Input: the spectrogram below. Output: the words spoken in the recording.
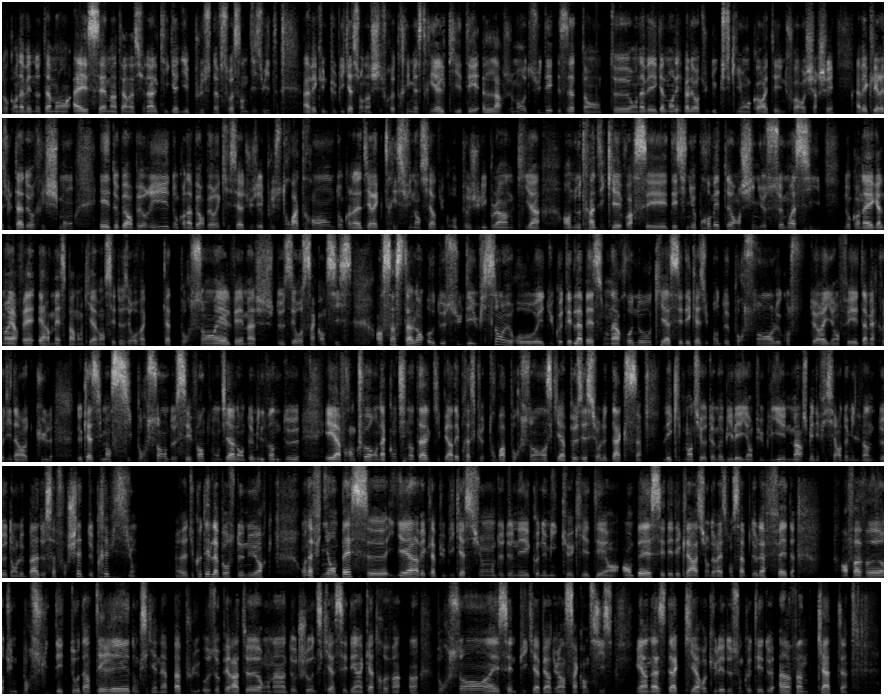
Donc on avait notamment ASM International qui gagnait plus 9,78 avec une publication d'un chiffre trimestriel qui était largement au-dessus des attentes. Euh, on avait également les valeurs du luxe qui ont encore été une fois recherchées avec les résultats de Richemont et de Burberry. Donc on a Burberry qui s'est adjugé plus 3,30. Donc on a la directrice financière du groupe Julie Brown qui a en outre indiqué voir des signes prometteurs en Chine ce mois-ci. Donc on a également Hermès pardon, qui a avancé de 0,24 et LVMH de 0,56 en s'installant au-dessus des 800 euros. Et du côté de la baisse, on a Renault qui a cédé quasiment 2%, le constructeur ayant fait état mercredi d'un recul de quasiment 6% de ses ventes mondiales en 2022. Et à Francfort, on a Continental qui perdait presque 3%, ce qui a pesé sur le DAX, l'équipementier automobile ayant publié une marge bénéficiaire en 2022 dans le bas de sa fourchette de prévision. Euh, du côté de la bourse de New York, on a fini en baisse euh, hier avec la publication de données économiques euh, qui étaient en, baisse et des déclarations de responsables de la Fed en faveur d'une poursuite des taux d'intérêt, donc ce qui n'a pas plu aux opérateurs. On a un Dow Jones qui a cédé 1,81%, un S&P qui a perdu 1,56% et un Nasdaq qui a reculé de son côté de 1,24%.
